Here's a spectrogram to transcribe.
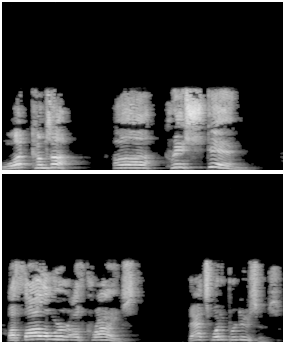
what comes up? A Christian, a follower of Christ. That's what it produces.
